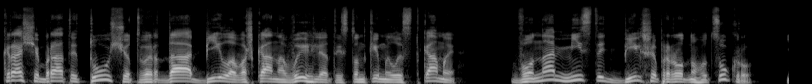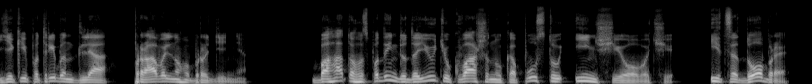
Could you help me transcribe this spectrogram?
краще брати ту, що тверда, біла, важка на вигляд і з тонкими листками, вона містить більше природного цукру, який потрібен для правильного бродіння. Багато господинь додають у квашену капусту інші овочі, і це добре,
